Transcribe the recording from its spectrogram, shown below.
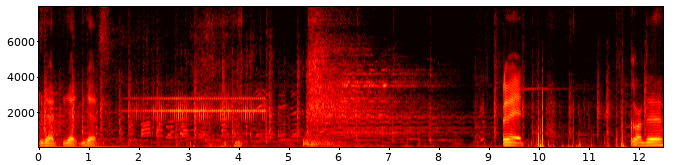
Güzel güzel güzel. Evet. Kaldı.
